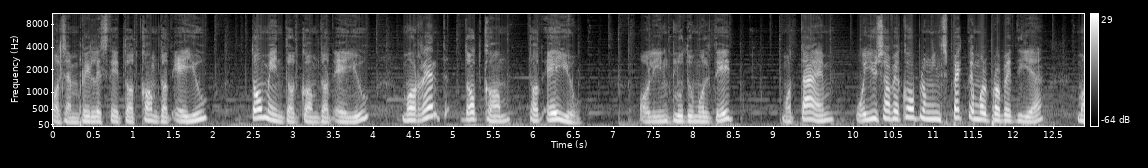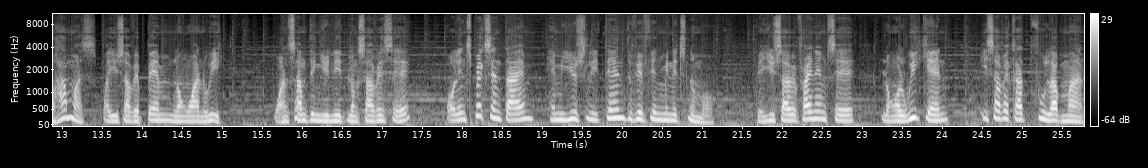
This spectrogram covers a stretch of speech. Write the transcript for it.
also realestate.com.au, domain.com.au, morrent.com.au. All include multate, mo time, where you ko plong inspect all property mo hamas pa you sabe pem long one week. Want something you need long sabe se, all inspection time, hem usually 10 to 15 minutes no mo. Pe you sabe long all weekend, isabe kat full up man.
